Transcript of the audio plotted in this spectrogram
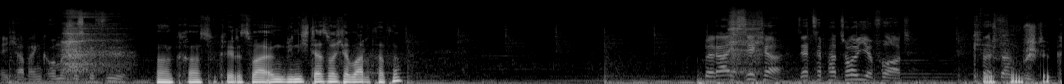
Ich habe ein komisches Gefühl. Ah, krass, okay. Das war irgendwie nicht das, was ich erwartet hatte. Bereich sicher. Setze Patrouille fort. Okay, fünf Stück.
